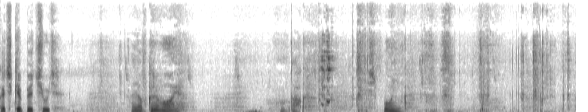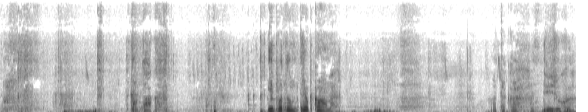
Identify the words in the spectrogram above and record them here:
Качки печуть, а я вкриваю. Отак. Шпонька. Отак. І потім тряпками. Отака от двіжуха.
